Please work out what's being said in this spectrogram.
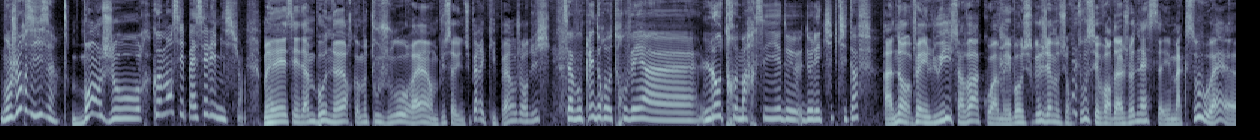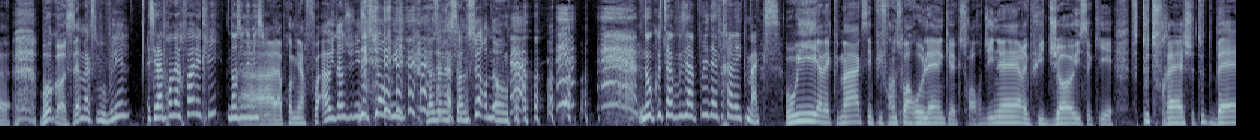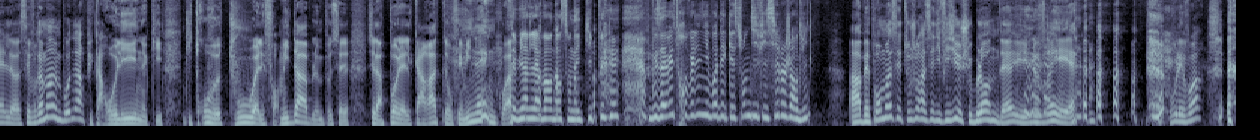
Bonjour Ziz. Bonjour. Comment s'est passée l'émission? Mais c'est un bonheur comme toujours. hein. En plus, ça a une super équipe hein, aujourd'hui. Ça vous plaît de retrouver euh, l'autre Marseillais de, de l'équipe Titoff? Ah non, enfin lui, ça va quoi. Mais bon, ce que j'aime surtout, c'est voir de la jeunesse. Et Maxou, ouais, euh, beau gosse, hein, Max Boublil C'est la première fois avec lui dans une ah, émission? La première fois. Ah oui, dans une émission, oui. Dans un ascenseur, non. Donc ça vous a plu d'être avec Max? Oui, avec Max et puis François Rollin qui est extraordinaire et puis Joyce qui est toute fraîche, toute belle. C'est vraiment un bonheur. Puis Caroline qui, qui trouve tout, elle est formidable. Un peu, c'est la Paul Elkarat au féminin, quoi. C'est bien de l'avoir dans son équipe. Vous avez trouvé le niveau des questions difficiles aujourd'hui? Ah ben pour moi c'est toujours assez difficile. Je suis blonde, hein, une vraie. hein. Vous voulez voir?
